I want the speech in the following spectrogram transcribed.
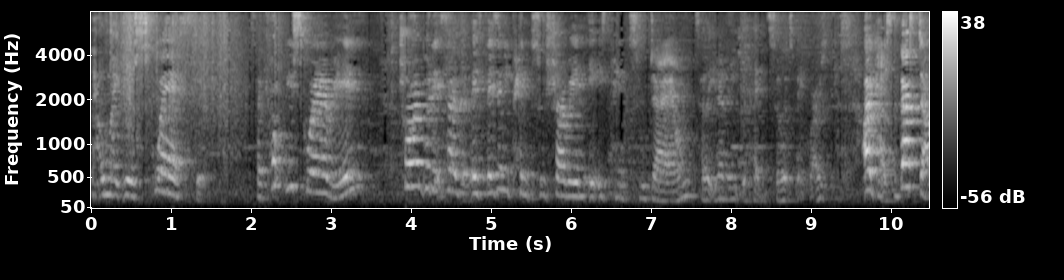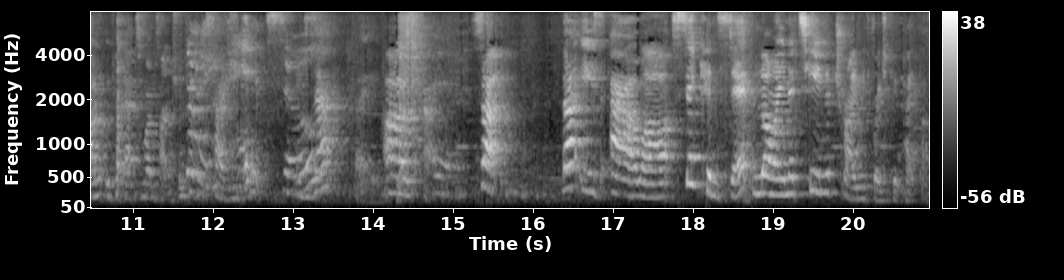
that will make your square stick. So pop your square in. Try and put it so that if there's any pencil showing, it is penciled down so that you don't eat your pencil. It's a bit gross. Okay, so that's done. We put that to one side. Should we put the table? Pencil. Exactly. Okay. So that is our second step, line a tin tray with greaseproof paper.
